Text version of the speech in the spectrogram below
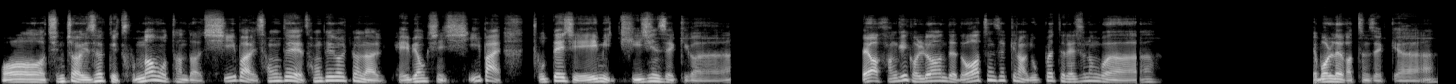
어 진짜 이 새끼 존나 못한다. 씨발 상대 상대 결전날 개병신 씨발 좆돼지 에임이 뒤진 새끼가. 내가 감기 걸렸는데 너 같은 새끼랑 욕 배틀 해주는 거야. 애벌레 같은 새끼야.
